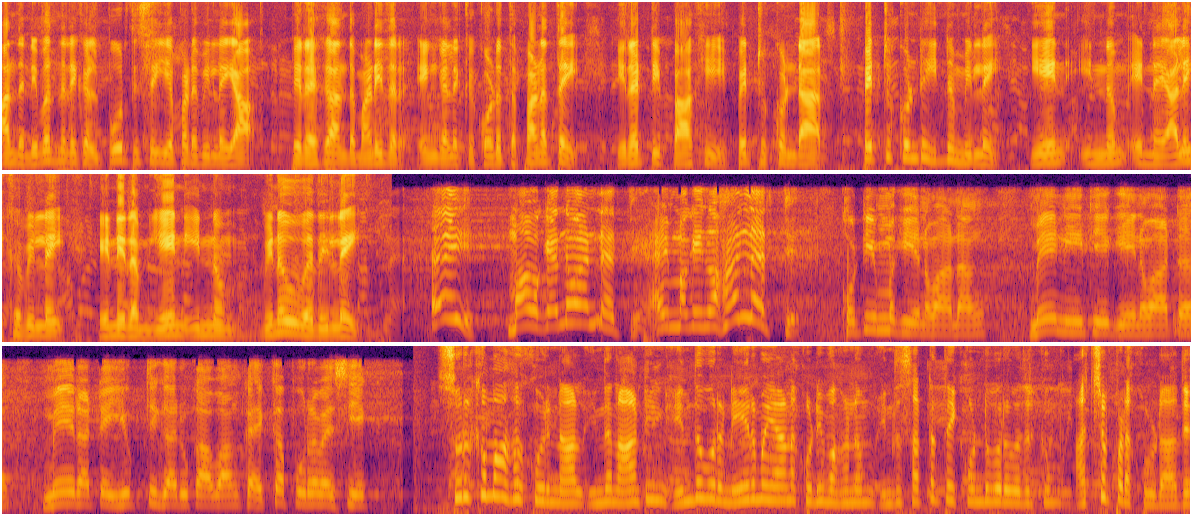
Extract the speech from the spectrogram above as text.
அந்த நிபந்தனைகள் பூர்த்தி செய்யப்படவில்லையா பிறகு அந்த மனிதர் எங்களுக்கு கொடுத்த பணத்தை இரட்டிப்பாகி பெற்றுக்கொண்டார் பெற்றுக்கொண்டு இன்னும் இல்லை ஏன் இன்னும் என்னை அழைக்கவில்லை என்னிடம் ஏன் இன்னும் வினவுவதில்லை ඇයි මාව කැඳවන්න ඇත්තේ ඇයි මකින් අහන්න ඇත්තේ. කොටින්ම කියනවා නං මේ නීතිය ගේනවාට මේ රටේ යුක්ති ගරුක අවංක එක පුරවැසියෙක් சுருக்கமாக கூறினால் இந்த நாட்டின் எந்த ஒரு நேர்மையான குடிமகனும் இந்த சட்டத்தை கொண்டு வருவதற்கும் அச்சப்படக்கூடாது.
